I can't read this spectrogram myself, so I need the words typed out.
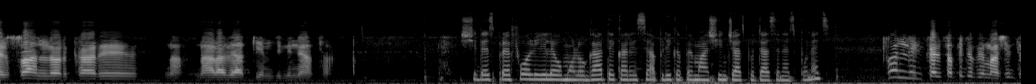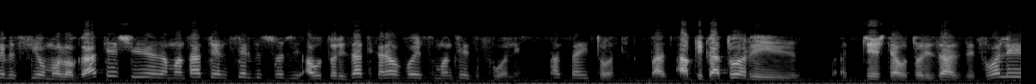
persoanelor care na, n-ar avea timp dimineața. Și despre foliile omologate care se aplică pe mașini, ce ați putea să ne spuneți? Foliile care se aplică pe mașini trebuie să fie omologate și montate în servisuri autorizate care au voie să monteze folii. Asta e tot. Aplicatorii aceștia autorizați de folie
